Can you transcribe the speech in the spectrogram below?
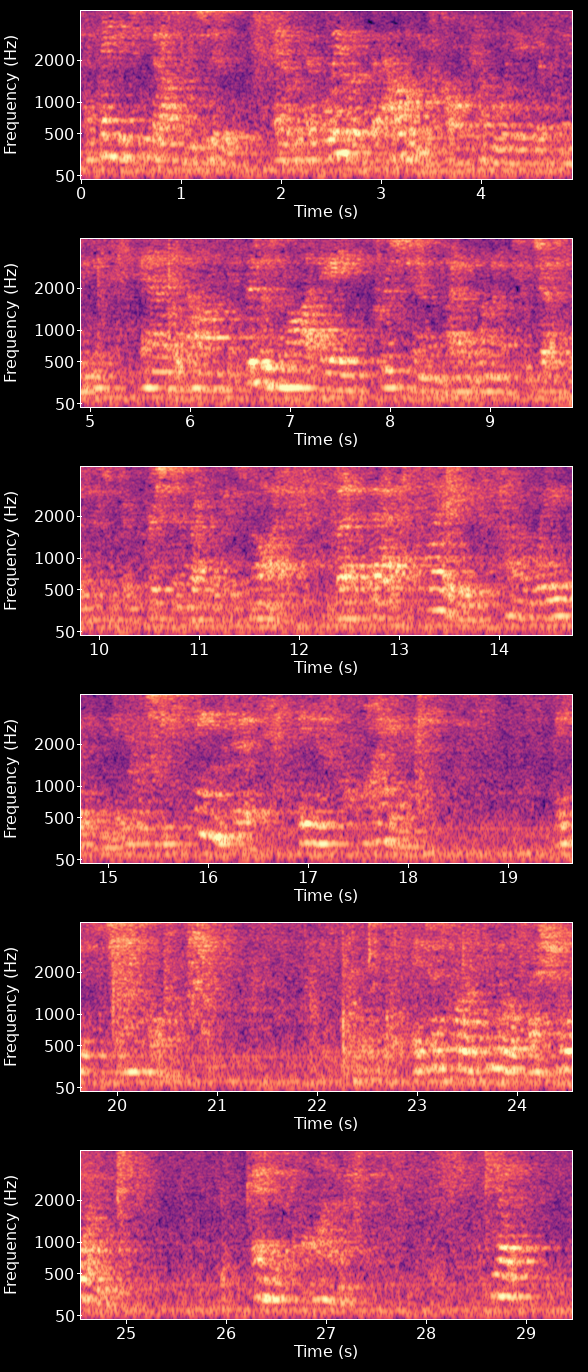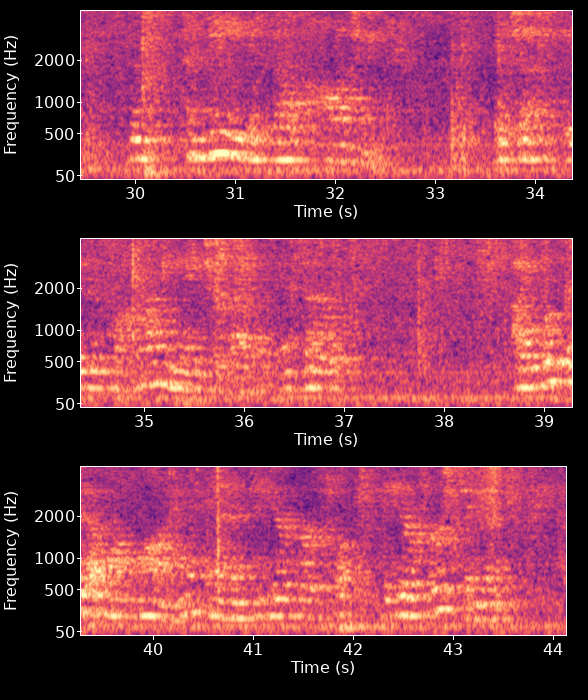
I think in 2002. And I believe the album is called Come Away With Me. And um, this is not a Christian, I don't want to suggest that this was a Christian record, it's not. But that phrase, come away with me, when she sings it, it is quiet. It is gentle. It just sort of feels assuring. And it's honest. Yet, there's, to me, it felt haunting. It just, it was a haunting nature of it. And so, I looked it up online and to hear her to hear her sing it,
